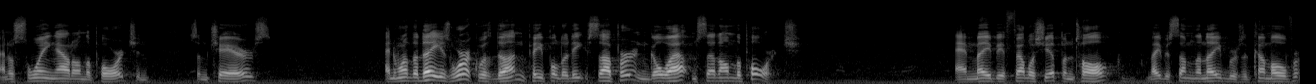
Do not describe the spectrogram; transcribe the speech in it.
and a swing out on the porch, and some chairs. And when the day's work was done, people would eat supper and go out and sit on the porch and maybe fellowship and talk. Maybe some of the neighbors would come over.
